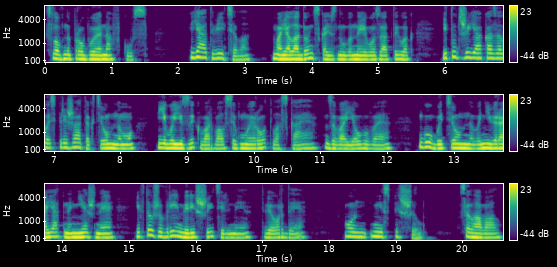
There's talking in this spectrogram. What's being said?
словно пробуя на вкус. Я ответила. Моя ладонь скользнула на его затылок, и тут же я оказалась прижата к темному. Его язык ворвался в мой рот, лаская, завоевывая. Губы темного, невероятно нежные и в то же время решительные, твердые. Он не спешил. Целовал,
